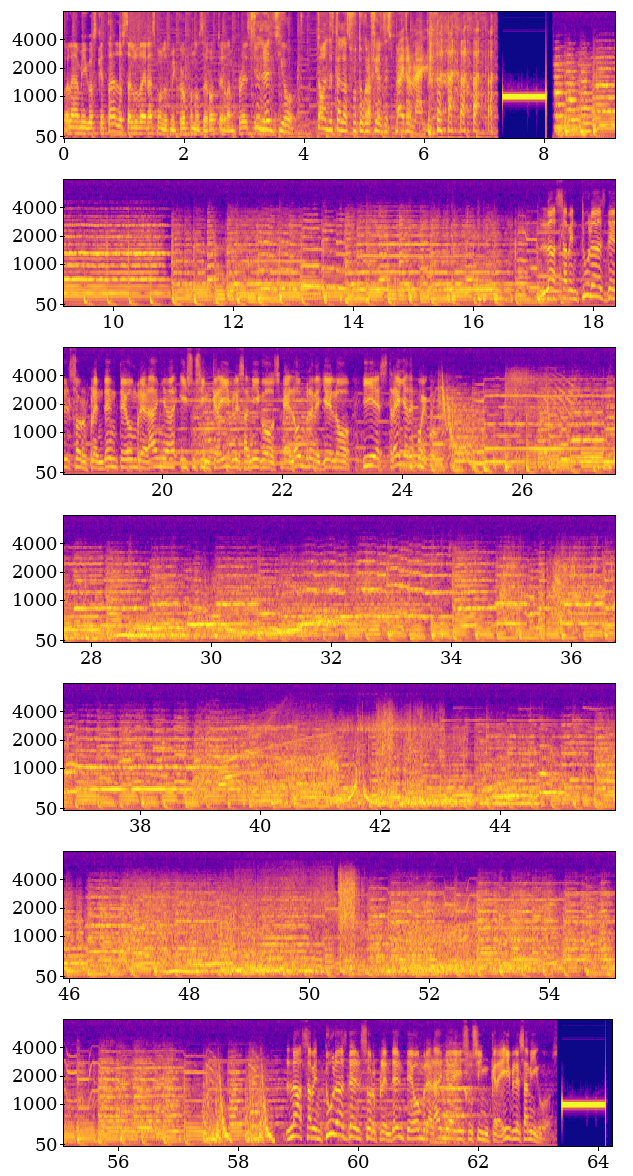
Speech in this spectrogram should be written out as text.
Hola amigos, ¿qué tal? Los saluda Erasmo en los micrófonos de Rotterdam Press. ¡Silencio! ¿Dónde están las fotografías de Spider-Man? Las aventuras del sorprendente hombre araña y sus increíbles amigos el hombre de hielo y estrella de fuego. Las aventuras del sorprendente hombre araña y sus increíbles amigos.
